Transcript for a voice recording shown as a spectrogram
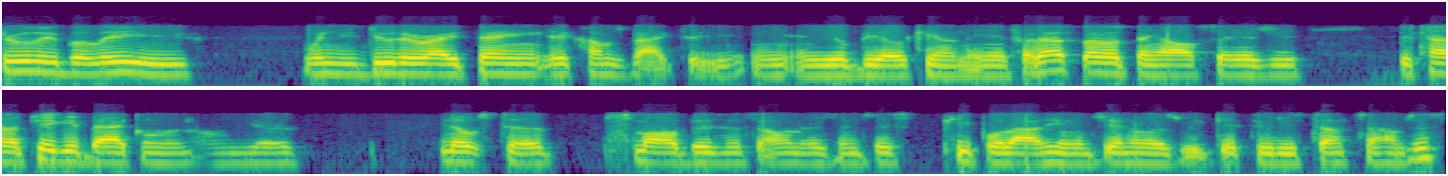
truly believe when you do the right thing, it comes back to you, and, and you'll be okay on the end. So that's the other thing I'll say is you to kind of piggyback on on your notes to small business owners and just people out here in general as we get through these tough times. Just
